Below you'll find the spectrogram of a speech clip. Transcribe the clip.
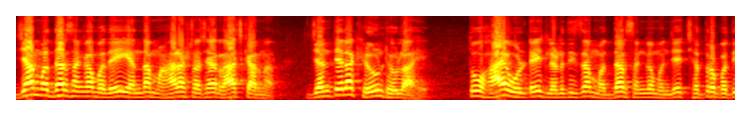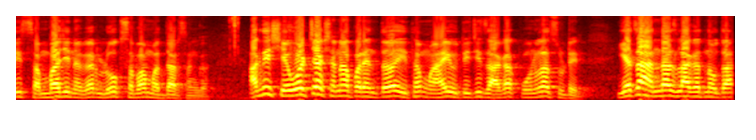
ज्या मतदारसंघामध्ये यंदा महाराष्ट्राच्या राजकारणात जनतेला खेळून ठेवला आहे तो हाय व्होल्टेज लढतीचा मतदारसंघ म्हणजे छत्रपती संभाजीनगर लोकसभा मतदारसंघ. अगदी शेवटच्या क्षणापर्यंत इथं महायुतीची जागा कोणाला सुटेल याचा अंदाज लागत नव्हता.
